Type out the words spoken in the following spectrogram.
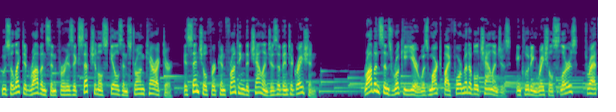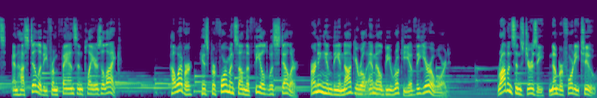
who selected Robinson for his exceptional skills and strong character, essential for confronting the challenges of integration. Robinson's rookie year was marked by formidable challenges, including racial slurs, threats, and hostility from fans and players alike. However, his performance on the field was stellar, earning him the inaugural MLB Rookie of the Year award. Robinson's jersey, number 42,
